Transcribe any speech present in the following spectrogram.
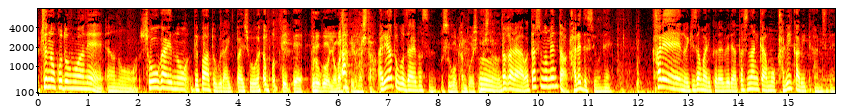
うちの子供はねあの障害のデパートぐらいいっぱい障害を持っていて。ブログを読ませていました。ありがとうございます。すごい感動しました、うん、だから私のメンターは彼ですよね。彼の生き様に比べれ私なんかはもう軽い軽いって感じで。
